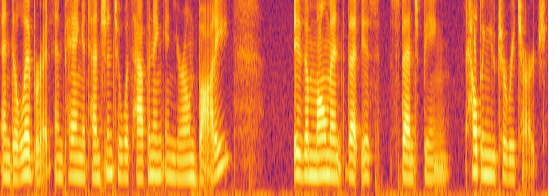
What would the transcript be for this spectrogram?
and deliberate and paying attention to what's happening in your own body is a moment that is spent being helping you to recharge.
